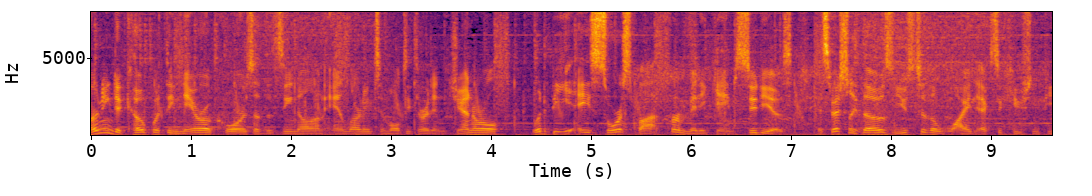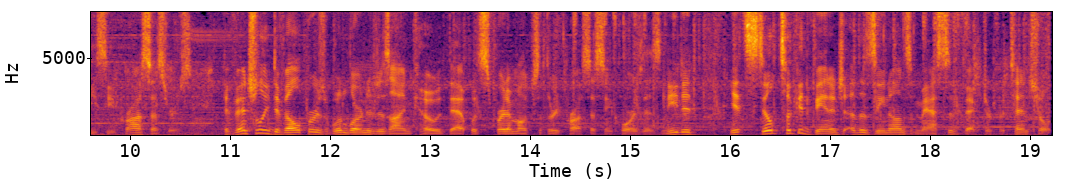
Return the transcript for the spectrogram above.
Learning to cope with the narrow cores of the Xenon and learning to multithread in general would be a sore spot for many game studios, especially those used to the wide execution PC processors. Eventually developers would learn to design code that would spread amongst the three processing cores as needed, yet still took advantage of the Xenon's massive vector potential.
